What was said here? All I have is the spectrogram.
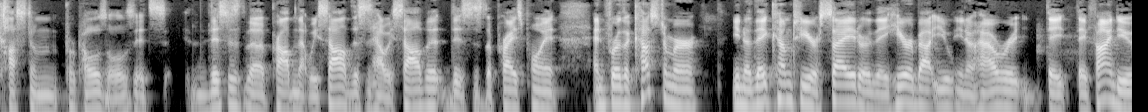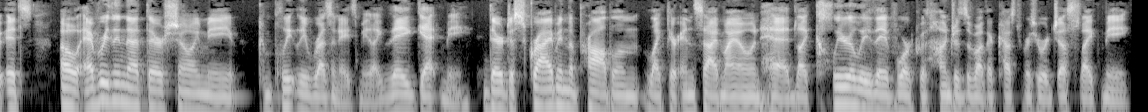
custom proposals. It's this is the problem that we solve. This is how we solve it. This is the price point. And for the customer, you know, they come to your site or they hear about you, you know, however they they find you, it's oh, everything that they're showing me completely resonates me. Like they get me. They're describing the problem like they're inside my own head. Like clearly they've worked with hundreds of other customers who are just like me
